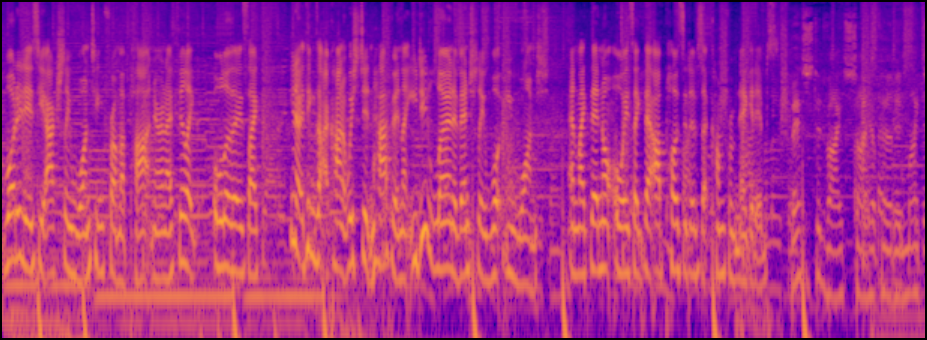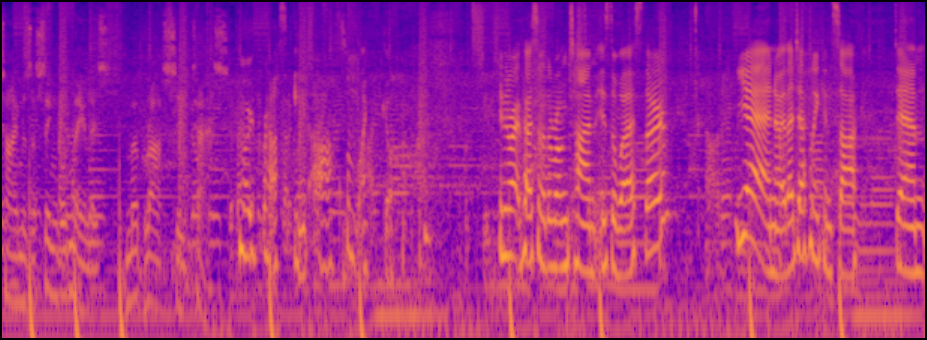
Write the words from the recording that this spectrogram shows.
what it is you're actually wanting from a partner. And I feel like all of those like you know, things that I kind of wish didn't happen. Like you do learn eventually what you want. And like they're not always like there are positives that come from negatives. Best advice I have heard in my time as a single male is mow grass eat ass. Mow grass eat ass. Oh my god. Being the right person at the wrong time is the worst though. Yeah, no, that definitely can suck. Damn,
